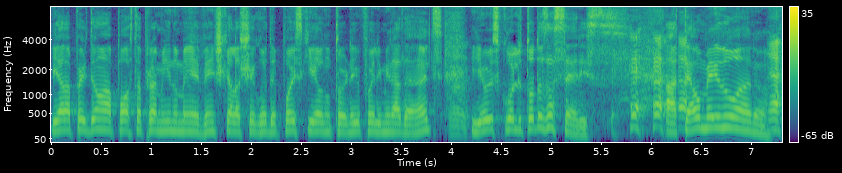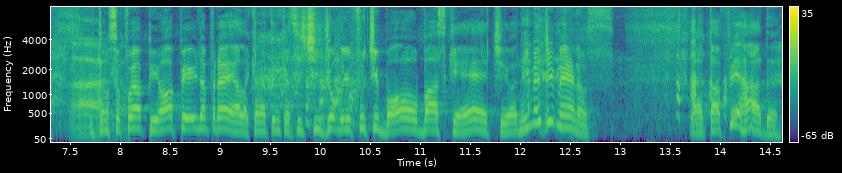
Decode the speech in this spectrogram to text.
E ela perdeu uma aposta pra mim no main event que ela chegou depois que eu no torneio foi eliminada antes. Ah. E eu escolho todas as séries. até o meio do ano. Ah, então, isso foi a pior perda pra ela, que ela tem que assistir jogo de futebol, basquete, o anime é de menos. Ela tá ferrada.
